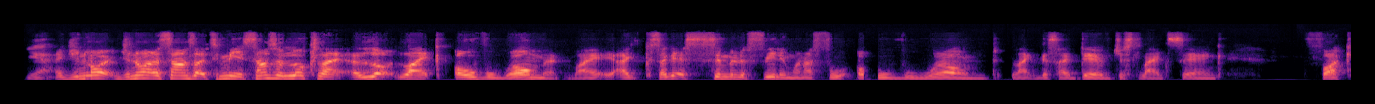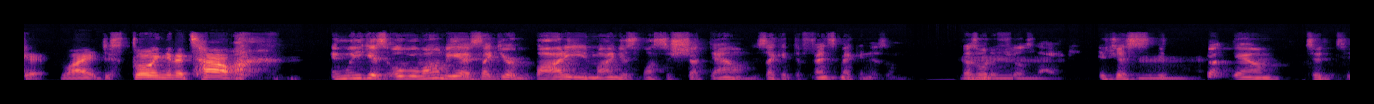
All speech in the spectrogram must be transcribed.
Yeah. And you know what? Do you know what it sounds like to me? It sounds a lot like a lot like overwhelmment, right? Because I, get a similar feeling when I feel overwhelmed, like this idea of just like saying, "Fuck it," right? Just throwing in a towel. And when you get overwhelmed, yeah, it's like your body and mind just wants to shut down. It's like a defense mechanism. That's what it feels Mm. like. It just it's Mm. shut down to, to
